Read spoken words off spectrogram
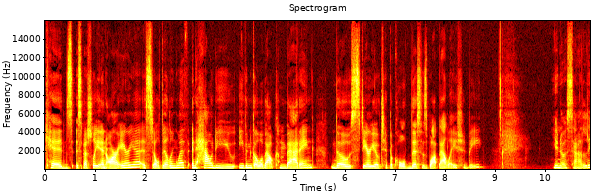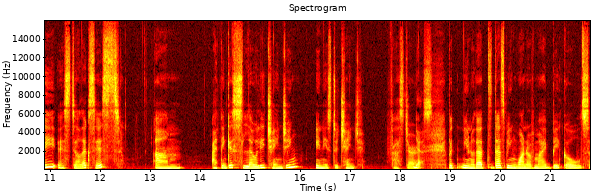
kids, especially in our area, is still dealing with? And how do you even go about combating those stereotypical, this is what ballet should be? You know, sadly, it still exists. Um, I think it's slowly changing. It needs to change faster. Yes. But you know that that's been one of my big goals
